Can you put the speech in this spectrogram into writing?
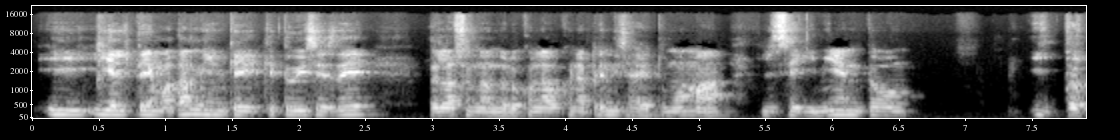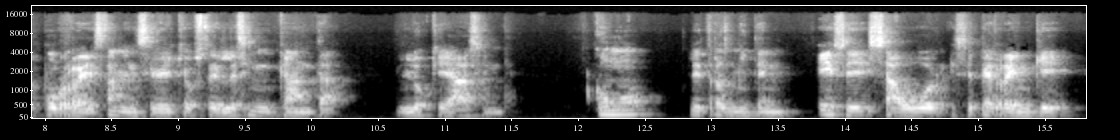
Y, y el tema también que, que, tú dices de relacionándolo con, la, con el aprendizaje de tu mamá, el seguimiento, y pues por redes también se ve que a ustedes les encanta lo que hacen. ¿Cómo le transmiten ese sabor, ese perrenque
